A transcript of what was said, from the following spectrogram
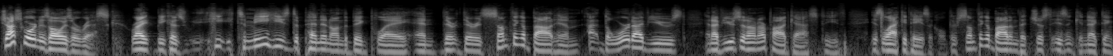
Josh Gordon is always a risk, right? Because he, to me, he's dependent on the big play, and there, there is something about him. Uh, the word I've used, and I've used it on our podcast, Heath, is lackadaisical. There's something about him that just isn't connecting.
